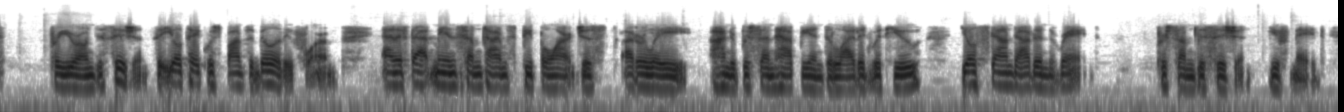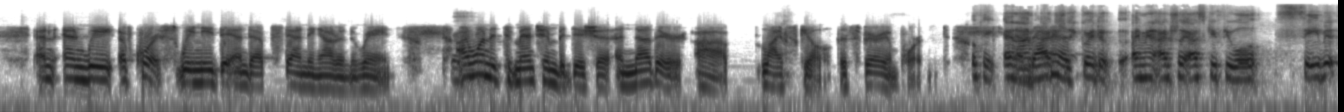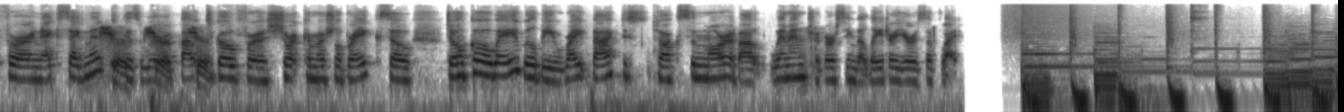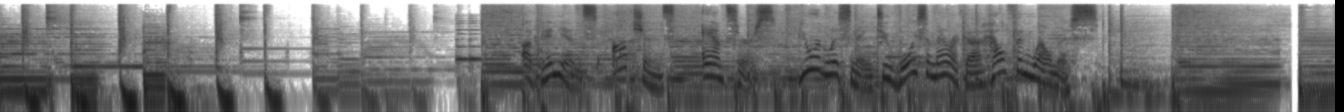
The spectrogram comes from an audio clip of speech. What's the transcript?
for your own decisions. That you'll take responsibility for them, and if that means sometimes people aren't just utterly 100% happy and delighted with you, you'll stand out in the rain for some decision you've made. And and we of course we need to end up standing out in the rain. Right. I wanted to mention Vidisha another uh, life skill that's very important. Okay, and, and I'm actually has, going to I'm going to actually ask you if you will save it for our next segment sure, because we're sure, about sure. to go for a short commercial break. So don't go away. We'll be right back to talk some more about women traversing the later years of life. Opinions, options, answers. You're listening to Voice America Health and Wellness.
